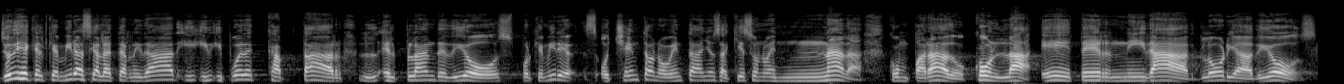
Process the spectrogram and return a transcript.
Yo dije que el que mira hacia la eternidad y, puede captar el plan de Dios, porque mire, 80 o 90 años aquí eso no es nada comparado con la eternidad. Gloria a Dios.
